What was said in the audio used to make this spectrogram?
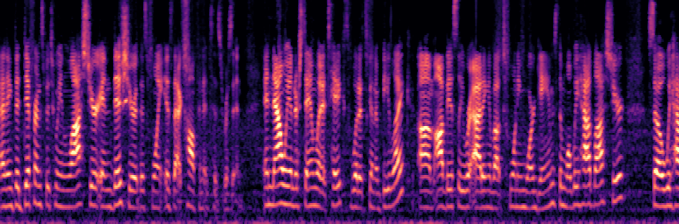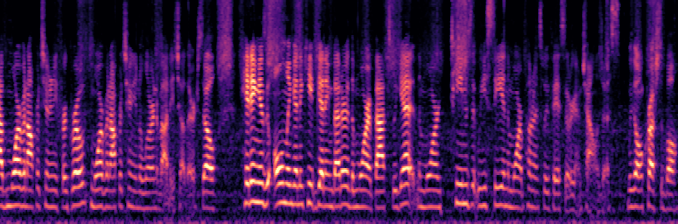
I think the difference between last year and this year at this point is that confidence has risen. And now we understand what it takes, what it's going to be like. Um, obviously, we're adding about 20 more games than what we had last year. So we have more of an opportunity for growth, more of an opportunity to learn about each other. So hitting is only going to keep getting better the more at bats we get, the more teams that we see, and the more opponents we face that are going to challenge us. We go and crush the ball.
